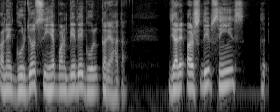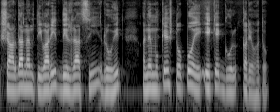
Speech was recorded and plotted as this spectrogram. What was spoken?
અને ગુરજોત સિંહે પણ બે બે ગોલ કર્યા હતા. જ્યારે અર્શદીપ સિંહ શારદાનંદ તિવારી, દિલરાજસિંહ રોહિત અને મુકેશ ટોપોએ એક એક ગોલ કર્યો હતો.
